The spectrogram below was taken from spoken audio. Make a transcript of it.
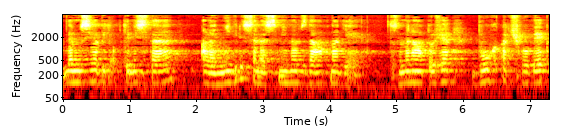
nemusíme být optimisté, ale nikdy se nesmíme vzdát naděje. To znamená to, že Bůh a člověk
